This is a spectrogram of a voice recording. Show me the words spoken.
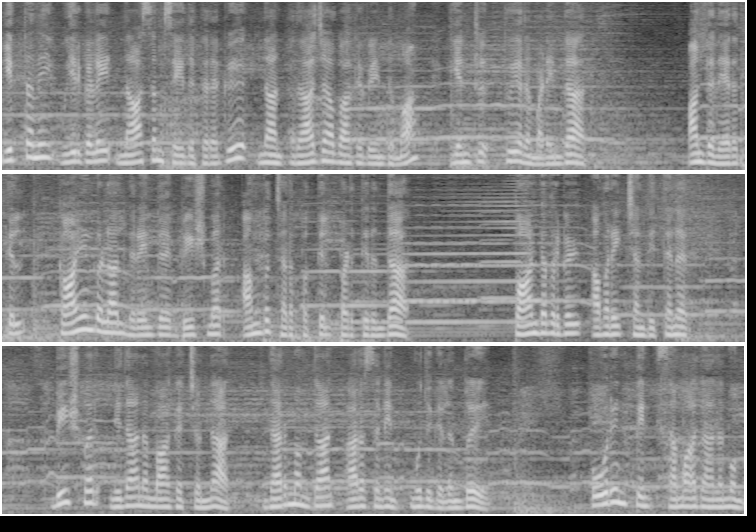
இத்தனை உயிர்களை நாசம் செய்த பிறகு நான் ராஜாவாக வேண்டுமா? என்று துயரமடைந்தார். அந்த நேரத்தில் காயங்களால் நிறைந்த பீஷ்மர் அம்பு சரப்பத்தில் படுத்திருந்தார். பாண்டவர்கள் அவரை சந்தித்தனர். பீஷ்மர் நிதானமாகச் சொன்னார் தர்மம்தான் அரசனின் முதுகெலும்பு. போரின் பின் சமாதானமும்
